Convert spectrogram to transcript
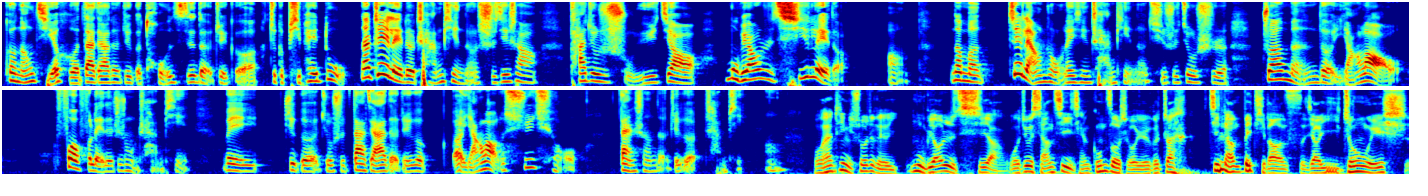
更能结合大家的这个投资的这个这个匹配度。那这类的产品呢，实际上它就是属于叫目标日期类的，嗯，那么。这两种类型产品呢，其实就是专门的养老 FOF 类的这种产品，为这个就是大家的这个呃养老的需求诞生的这个产品。嗯，我还听你说这个目标日期啊，我就想起以前工作时候有一个专 经常被提到的词叫以终为始。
